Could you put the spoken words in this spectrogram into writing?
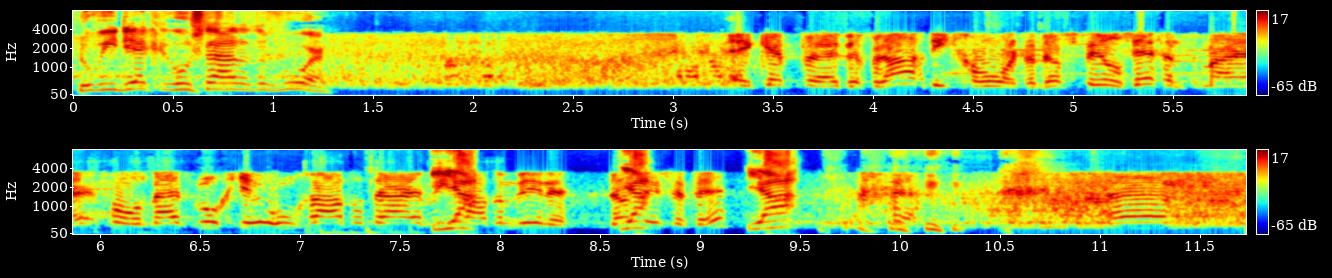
Louis Dekker, hoe staat het ervoor? Ik heb uh, de vraag niet gehoord en dat is veelzeggend. Maar volgens mij vroeg je hoe gaat het daar en wie ja. gaat hem winnen. Dat ja. is het, hè? Ja. um,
